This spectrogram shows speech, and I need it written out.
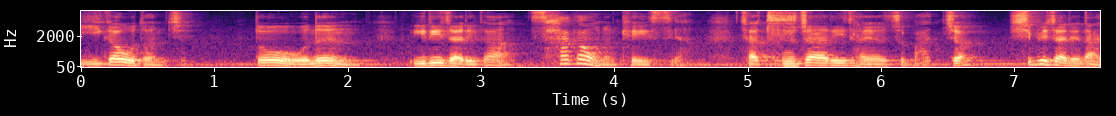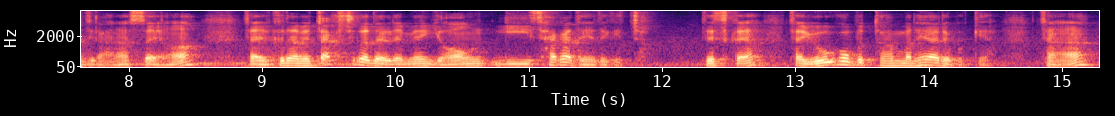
2가 오던지 또는 1위 자리가 4가 오는 케이스야. 자, 두 자리 자연수 맞죠? 12 자리는 아직 안 왔어요. 자, 그 다음에 짝수가 되려면 0, 2, 4가 돼야 되겠죠. 됐을까요? 자, 요거부터 한번 헤아려 볼게요. 자,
